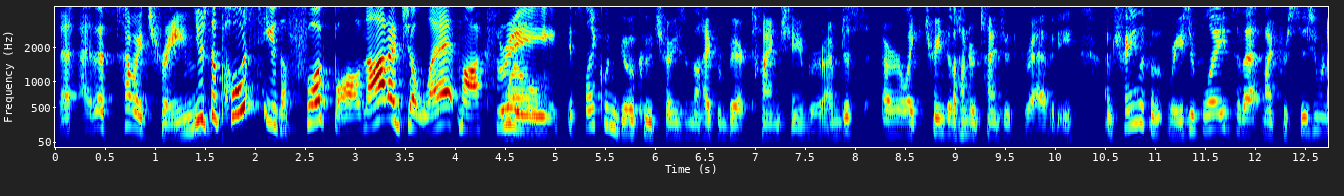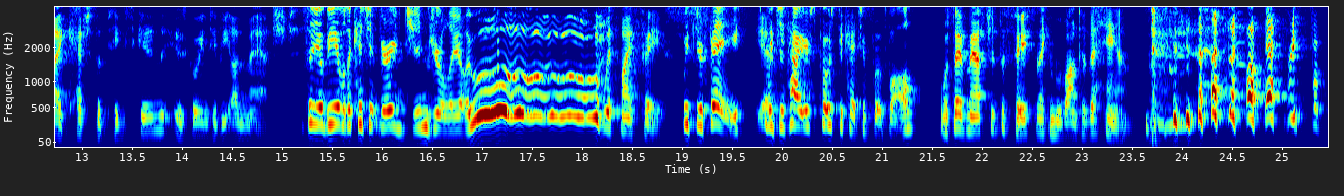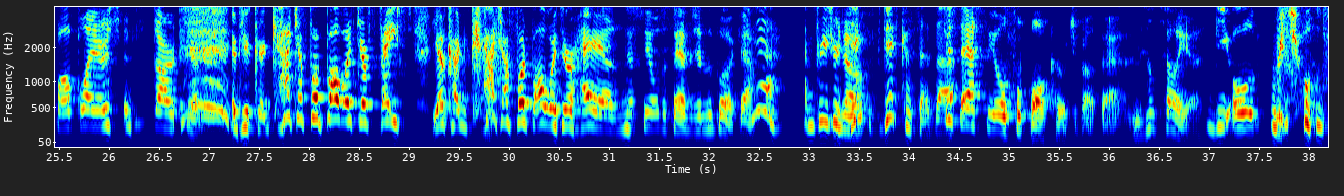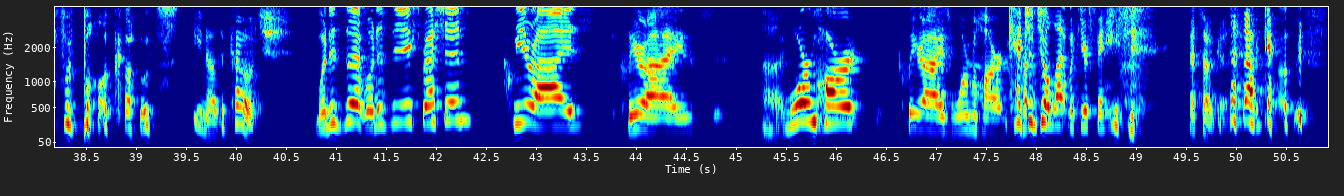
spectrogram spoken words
That, I, that's how I train. You're supposed to use a football, not a Gillette Mach 3. Well, it's like when Goku trains in the hyperbaric time chamber. I'm just, or like trains at 100 times with gravity. I'm training with a razor blade so that my precision when I catch the pigskin is going to be unmatched. so you'll be able to catch it very gingerly, like, ooh, With my face. with your face, Yeah. which is how you're supposed to catch a football. Once I've mastered the face, then I can move on to the hands. That's how every football player should start. If you can catch a football with your face, you can catch a football with your hands. That's the oldest adage in the book, yeah. Yeah, I'm pretty sure You know, Dit- Ditka said that. Just ask the old football coach about that, and he'll tell you. the old, which old football coach? You know, the coach. What is the what is the expression? Clear eyes, Clear eyes, uh, warm heart, clear eyes, warm heart. catch a Gillette with your face. That's how it goes. That's how it goes.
